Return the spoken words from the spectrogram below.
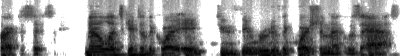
practices. Now let's get to the eh, to the root of the question that was asked.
